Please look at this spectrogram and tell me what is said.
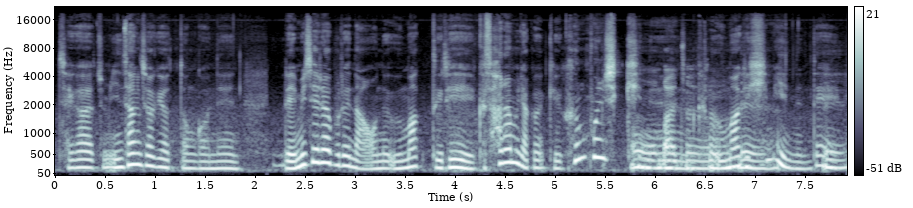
제가 좀 인상적이었던 거는 레미제라블에 나오는 음악들이 그 사람을 약간 이렇게 흥분시키는 어, 그런 음악의 네. 힘이 있는데 네.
